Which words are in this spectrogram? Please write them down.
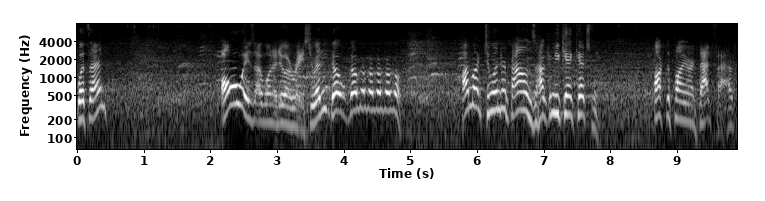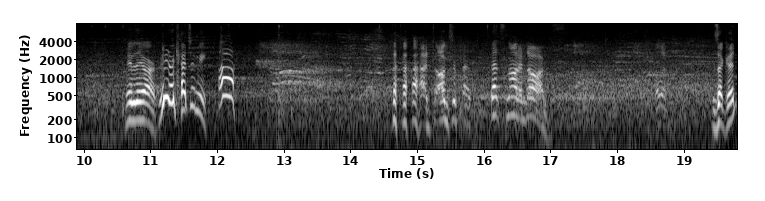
What's that? Always I want to do a race. You ready? Go, go, go, go, go, go, go. I'm like 200 pounds. How come you can't catch me? Octopi aren't that fast. Maybe they are. You're catching me. Ah! Dogs are fast. That's not a dog. Is that good?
